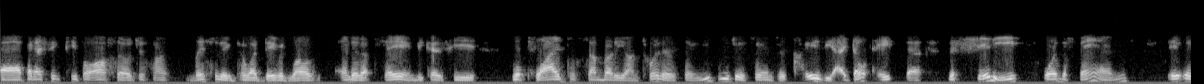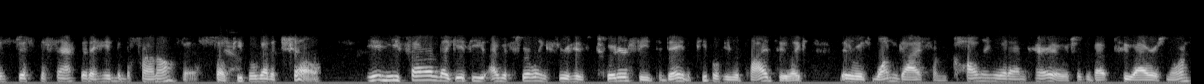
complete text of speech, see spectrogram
Uh, but I think people also just aren't listening to what David Wells ended up saying because he replied to somebody on Twitter saying, "You Blue Jays fans are crazy. I don't hate the the city or the fans. It was just the fact that I hated the front office. So yeah. people got to chill." And you saw like if you, I was scrolling through his Twitter feed today, the people he replied to, like there was one guy from Collingwood, Ontario, which is about two hours north,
